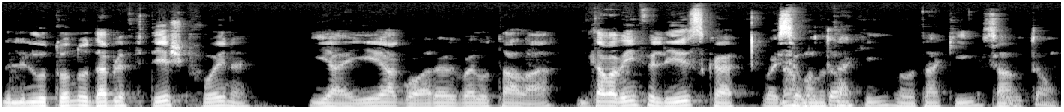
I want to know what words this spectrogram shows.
ele lutou no WFT, acho que foi, né? E aí, agora ele vai lutar lá. Ele tava bem feliz, cara. Vai Não, ser vou lutão. lutar aqui, vou lutar aqui. Vai ser Tá. lutão.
